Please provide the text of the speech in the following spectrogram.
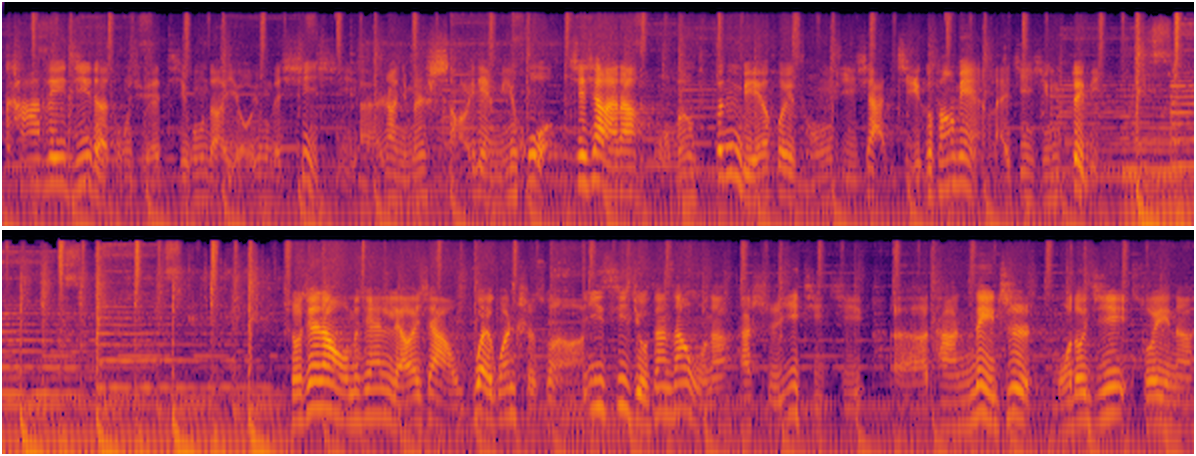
咖啡机的同学提供的有用的信息，呃，让你们少一点迷惑。接下来呢，我们分别会从以下几个方面来进行对比。首先呢，我们先聊一下外观尺寸啊。EC 九三三五呢，它是一体机，呃，它内置磨豆机，所以呢，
